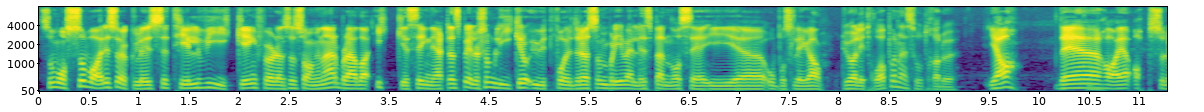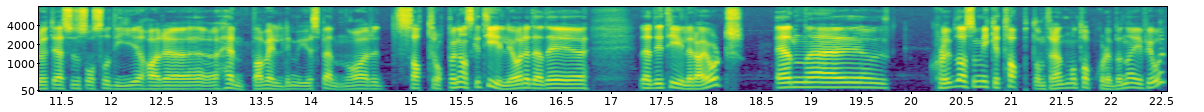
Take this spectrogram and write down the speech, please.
Som også var i søkelyset til Viking før den sesongen her, ble da ikke signert. En spiller som liker å utfordre, som blir veldig spennende å se i uh, Obos-ligaen. Du har litt råd på Nesotra, du? Ja, det har jeg absolutt. Jeg syns også de har uh, henta veldig mye spennende og har satt troppen ganske tidlig i år i det de, det de tidligere har gjort. En uh, klubb da som ikke tapte omtrent mot toppklubbene i fjor.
